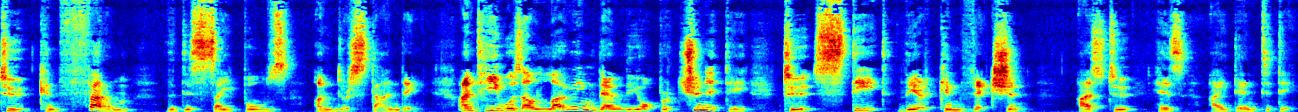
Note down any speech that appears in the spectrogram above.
to confirm the disciples' understanding. And he was allowing them the opportunity to state their conviction as to his identity.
